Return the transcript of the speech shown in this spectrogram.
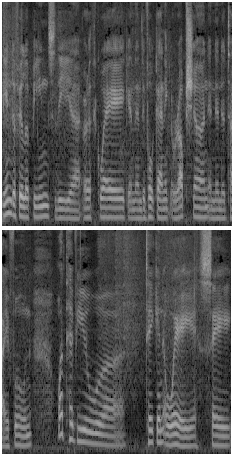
in the Philippines the uh, earthquake and then the volcanic eruption and then the typhoon what have you uh, taken away say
